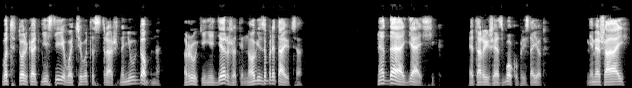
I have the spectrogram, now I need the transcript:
Вот только отнести его от чего-то страшно, неудобно. Руки не держат и ноги заплетаются. — А да, ящик. Это рыжая сбоку пристает. Не мешай,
